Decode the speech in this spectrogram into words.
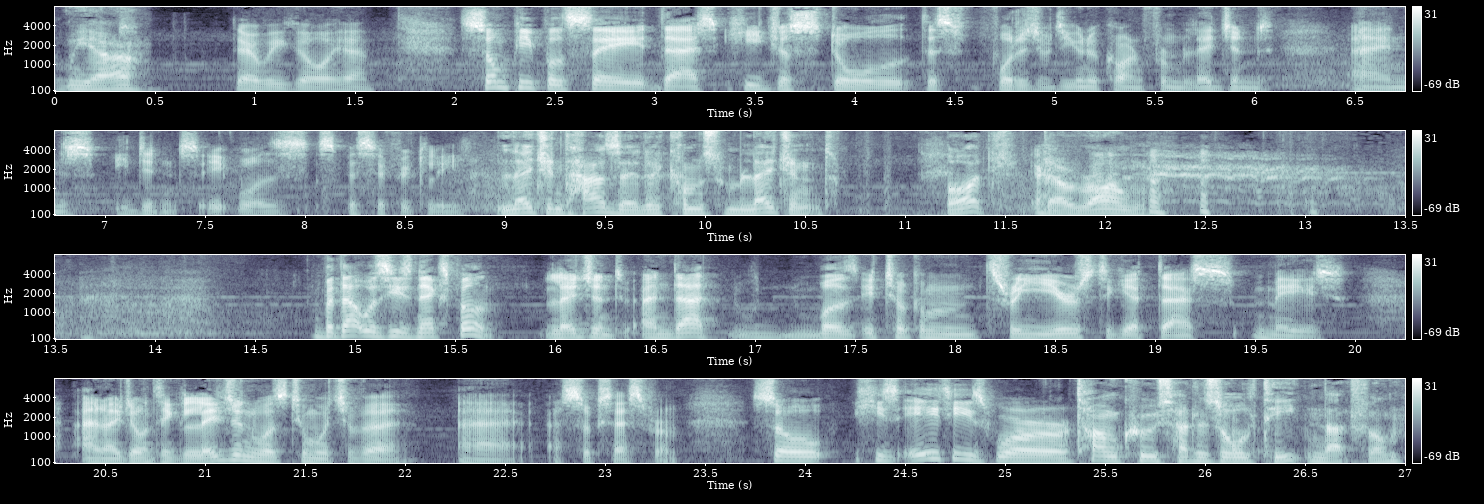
we are. There we go, yeah. Some people say that he just stole this footage of the unicorn from Legend, and he didn't. It was specifically. Legend has it, it comes from legend. But they're wrong. But that was his next film, Legend, and that was. It took him three years to get that made, and I don't think Legend was too much of a uh, a success for him. So his eighties were Tom Cruise had his old teeth in that film.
